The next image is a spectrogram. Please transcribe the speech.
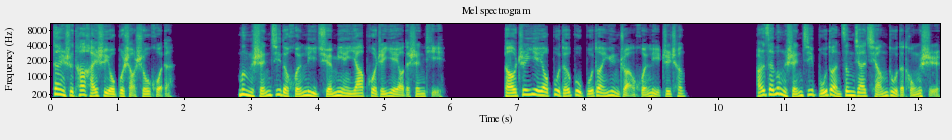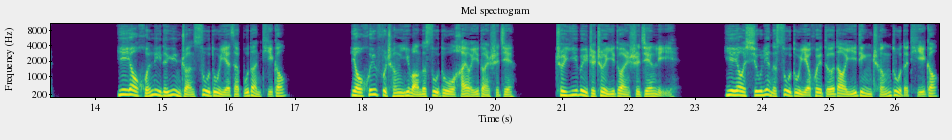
但是他还是有不少收获的。梦神机的魂力全面压迫着叶耀的身体，导致叶耀不得不不断运转魂力支撑。而在梦神机不断增加强度的同时，夜耀魂力的运转速度也在不断提高。要恢复成以往的速度还有一段时间，这意味着这一段时间里，夜耀修炼的速度也会得到一定程度的提高。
